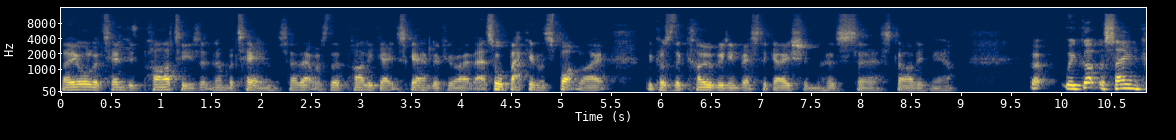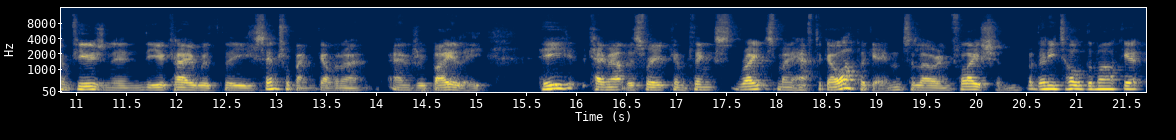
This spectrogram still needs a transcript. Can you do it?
they all attended parties at number 10. So that was the Partygate scandal, if you like. That's all back in the spotlight because the COVID investigation has uh, started now. But we've got the same confusion in the UK with the central bank governor, Andrew Bailey. He came out this week and thinks rates may have to go up again to lower inflation. But then he told the market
